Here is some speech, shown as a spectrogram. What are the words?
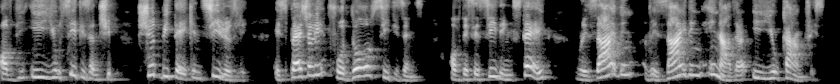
of the EU citizenship should be taken seriously, especially for those citizens of the seceding state residing, residing in other EU countries.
